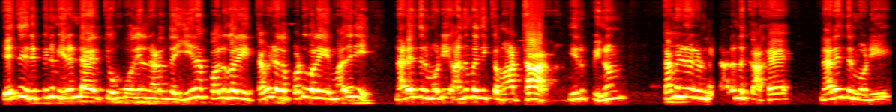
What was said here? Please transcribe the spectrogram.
எது இருப்பினும் இரண்டாயிரத்தி ஒன்பதில் நடந்த இன படுகொலை தமிழக படுகொலை மாதிரி நரேந்திர மோடி அனுமதிக்க மாட்டார். இருப்பினும் தமிழர்களுடைய நலனுக்காக நரேந்திர மோடி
